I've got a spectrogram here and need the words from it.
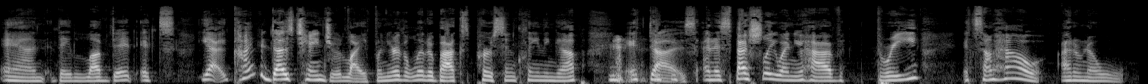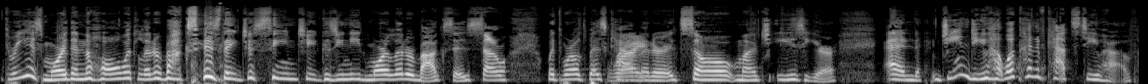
and they loved it. It's, yeah, it kind of does change your life when you're the litter box person cleaning up. It does. and especially when you have three, it's somehow, I don't know, three is more than the whole with litter boxes. they just seem to, because you need more litter boxes. So with World's Best Cat right. Litter, it's so much easier. And Jean, do you have, what kind of cats do you have?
